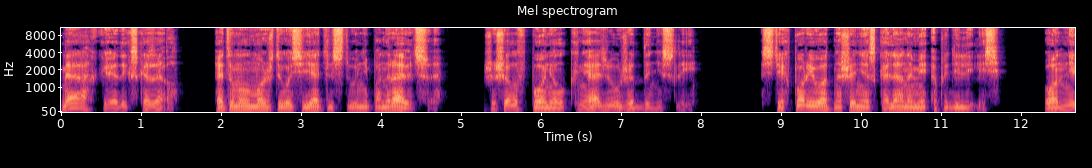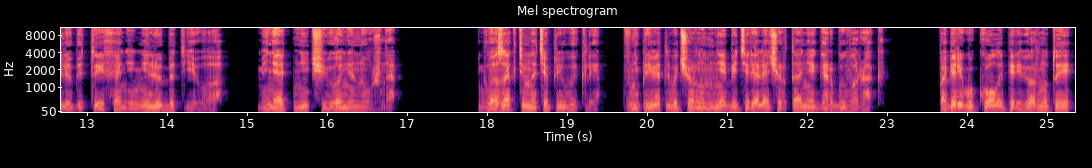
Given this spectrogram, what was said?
Мягко, Эдик сказал. Это, мол, может его сиятельству не понравиться. Шишелов понял, князю уже донесли. С тех пор его отношения с колянами определились. Он не любит их, они не любят его. Менять ничего не нужно. Глаза к темноте привыкли. В неприветливо черном небе теряли очертания горбы ворак. По берегу колы, перевернутые,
